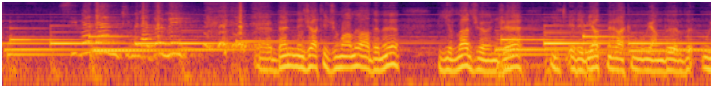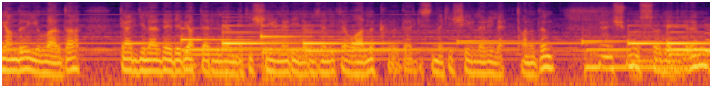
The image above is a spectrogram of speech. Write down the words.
C'est madame qui me l'a donnée. Ee, Ben Necati Cumalı adını yıllarca önce ilk edebiyat merakımın uyandığı, uyandığı yıllarda dergilerde, edebiyat dergilerindeki şiirleriyle, özellikle Varlık dergisindeki şiirleriyle tanıdım. Ben şunu söyleyebilirim,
